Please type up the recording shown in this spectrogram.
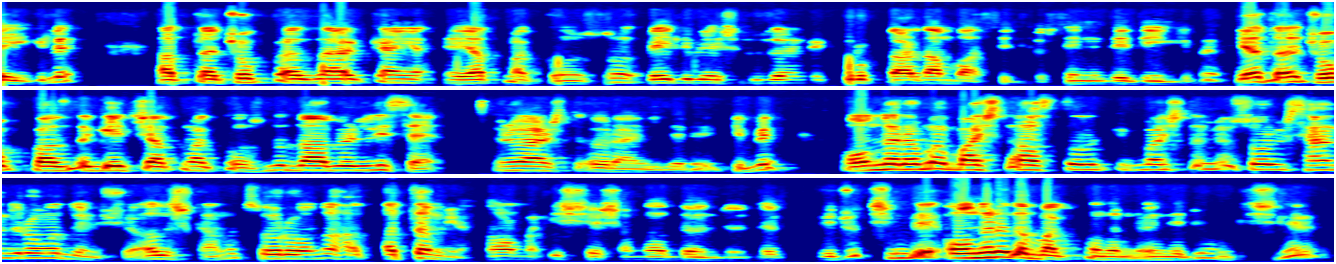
ilgili Hatta çok fazla erken yatmak konusu belli bir yaşın üzerindeki gruplardan bahsediyor senin dediğin gibi. Ya da çok fazla geç yatmak konusunda daha böyle lise, üniversite öğrencileri gibi. Onlar ama başta hastalık gibi başlamıyor sonra bir sendroma dönüşüyor. Alışkanlık sonra onu atamıyor. Normal iş yaşamına döndüğünde vücut. Şimdi onlara da bakmalarını öneriyorum kişilerin.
